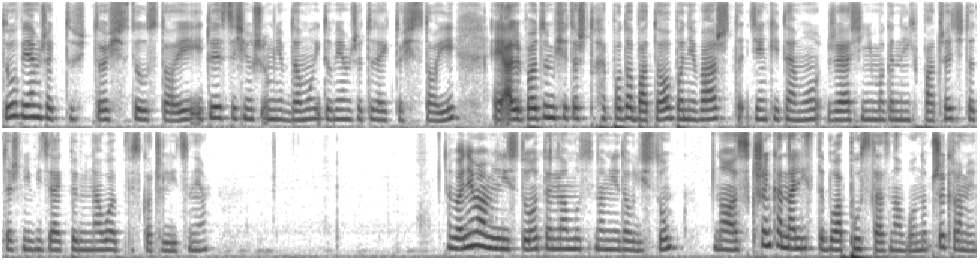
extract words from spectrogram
Tu wiem, że ktoś, ktoś z tyłu stoi i tu jesteśmy już u mnie w domu i tu wiem, że tutaj ktoś stoi. Ej, ale bardzo mi się też trochę podoba to, ponieważ dzięki temu, że ja się nie mogę na nich patrzeć, to też nie widzę, jakby mi na łeb wyskoczyli, co nie? Chyba nie mam listu, ten lamus nam nie dał listu. No, skrzynka na listy była pusta znowu, no przykro mi.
